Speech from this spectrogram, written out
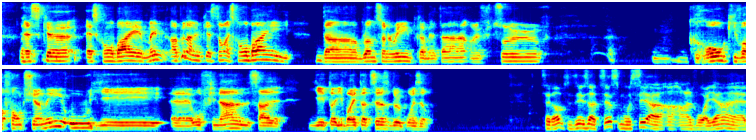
est-ce que est-ce qu'on baille, même un peu la même question, est-ce qu'on baille dans Bronson Reed comme étant un futur gros qui va fonctionner ou il est, euh, au final, ça, il, est, il va être autiste 2.0? C'est drôle, tu dis autisme aussi en, le voyant, euh,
